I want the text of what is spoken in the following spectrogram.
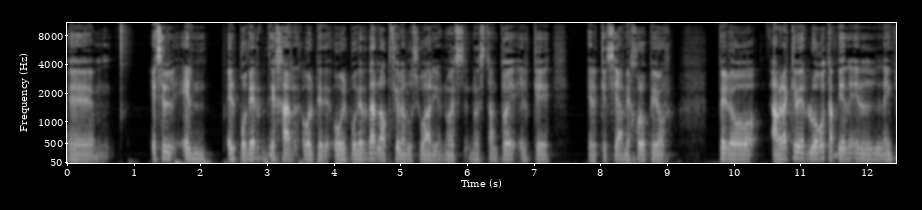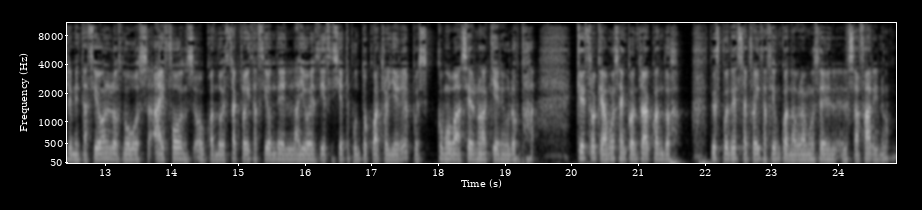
eh, es el, el, poder dejar o el, o el, poder dar la opción al usuario, no es, no es tanto el que, el que sea mejor o peor. Pero habrá que ver luego también en la implementación, los nuevos iPhones o cuando esta actualización del iOS 17.4 llegue, pues cómo va a ser ¿no? aquí en Europa qué es lo que vamos a encontrar cuando, después de esta actualización, cuando abramos el, Safari, ¿no?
